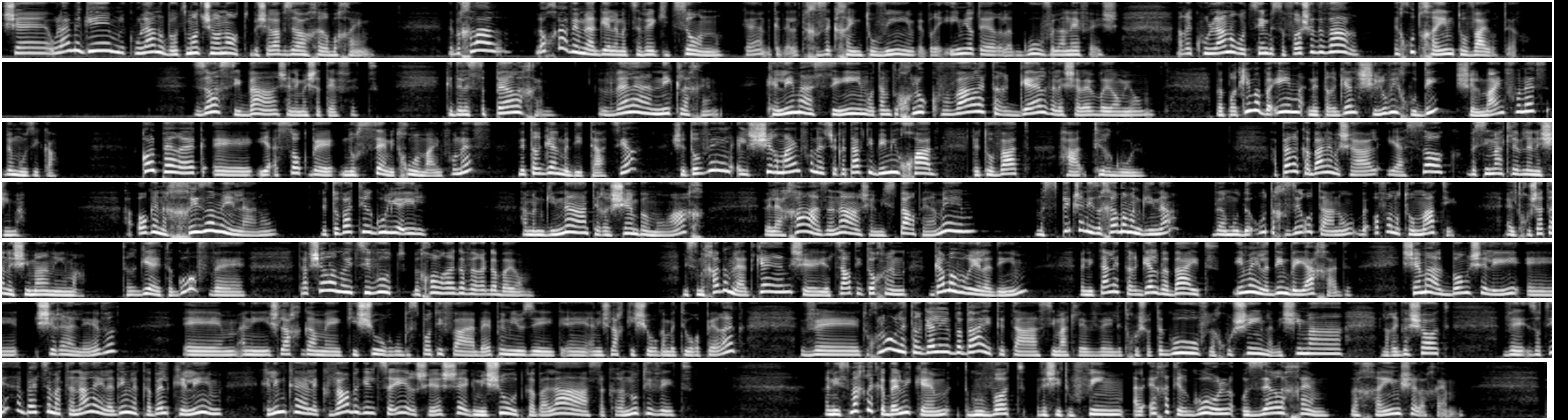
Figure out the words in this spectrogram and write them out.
שאולי מגיעים לכולנו בעוצמות שונות בשלב זה או אחר בחיים. ובכלל, לא חייבים להגיע למצבי קיצון, כן? כדי לתחזק חיים טובים ובריאים יותר לגוף ולנפש. הרי כולנו רוצים בסופו של דבר איכות חיים טובה יותר. זו הסיבה שאני משתפת. כדי לספר לכם ולהעניק לכם כלים מעשיים אותם תוכלו כבר לתרגל ולשלב ביום-יום. בפרקים הבאים נתרגל שילוב ייחודי של מיינדפולנס ומוזיקה. כל פרק אה, יעסוק בנושא מתחום המיינדפולנס, נתרגל מדיטציה, שתוביל אל שיר מיינדפולנס שכתבתי במיוחד לטובת התרגול. הפרק הבא למשל יעסוק בשימת לב לנשימה. העוגן הכי זמין לנו לטובת תרגול יעיל. המנגינה תירשם במוח, ולאחר האזנה של מספר פעמים, מספיק שניזכר במנגינה והמודעות תחזיר אותנו באופן אוטומטי אל תחושת הנשימה הנעימה. תרגיע את הגוף ותאפשר לנו יציבות בכל רגע ורגע ביום. אני שמחה גם לעדכן שיצרתי תוכן גם עבור ילדים, וניתן לתרגל בבית עם הילדים ביחד. שם האלבום שלי, אה, שירי הלב. אה, אני אשלח גם אה, קישור בספוטיפיי, באפל מיוזיק, אני אשלח קישור גם בתיאור הפרק. ותוכלו לתרגל לי בבית את השימת לב לתחושות הגוף, לחושים, לנשימה, לרגשות. וזאת תהיה בעצם מתנה לילדים לקבל כלים, כלים כאלה כבר בגיל צעיר, שיש גמישות, קבלה, סקרנות טבעית. אני אשמח לקבל מכם תגובות ושיתופים על איך התרגול עוזר לכם, לחיים שלכם.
